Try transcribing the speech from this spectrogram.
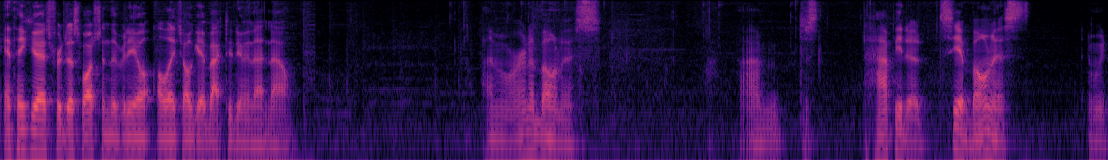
and thank you guys for just watching the video. I'll let y'all get back to doing that now. I mean, we're in a bonus. I'm just happy to see a bonus and we're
